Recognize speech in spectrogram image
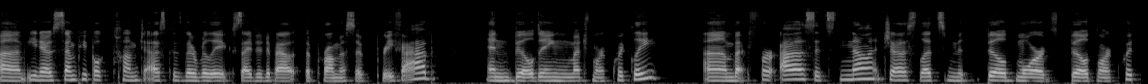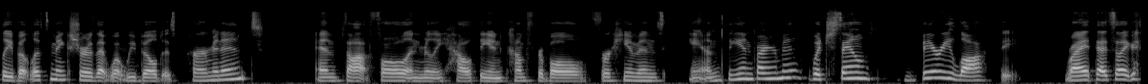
Um, you know, some people come to us because they're really excited about the promise of prefab and building much more quickly. Um, but for us, it's not just let's m- build more, build more quickly, but let's make sure that what we build is permanent and thoughtful and really healthy and comfortable for humans and the environment, which sounds very lofty, right? That's like,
